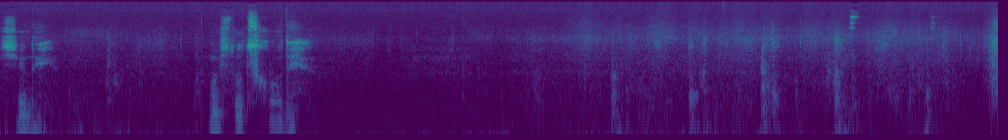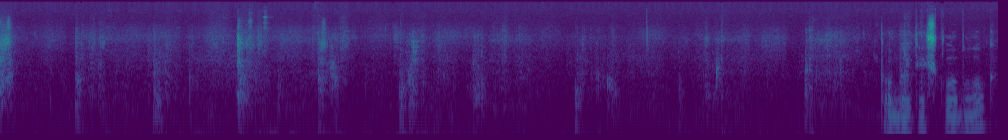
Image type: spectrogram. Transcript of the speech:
сюди. Ось тут сходи. Побитий склоблок.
